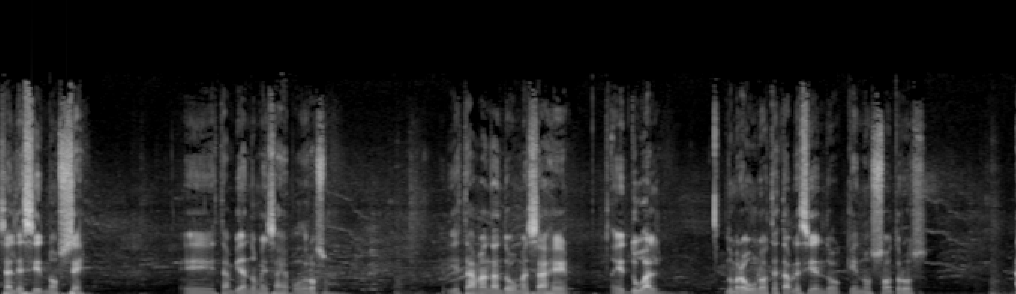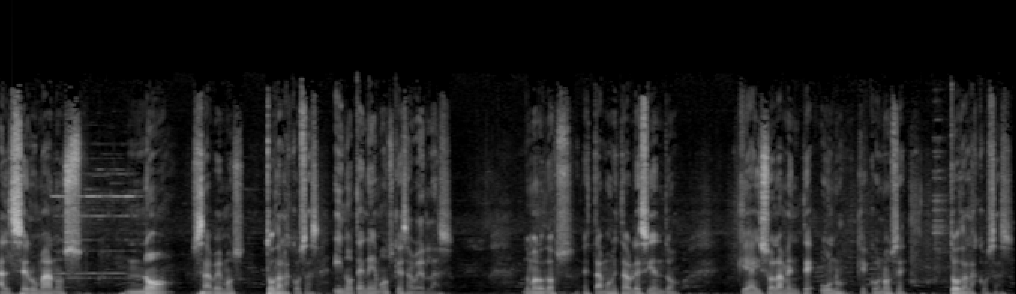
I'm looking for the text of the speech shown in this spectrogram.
O sea, el decir no sé eh, está enviando un mensaje poderoso. Y está mandando un mensaje eh, dual. Número uno, está estableciendo que nosotros, al ser humanos, no sabemos todas las cosas y no tenemos que saberlas. Número dos, estamos estableciendo que hay solamente uno que conoce todas las cosas,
